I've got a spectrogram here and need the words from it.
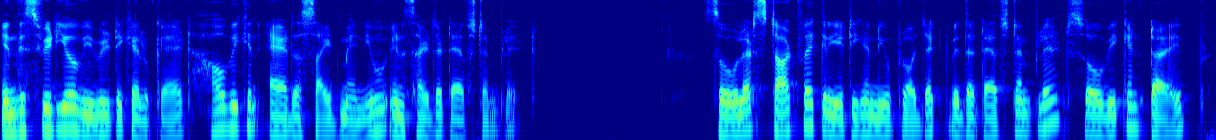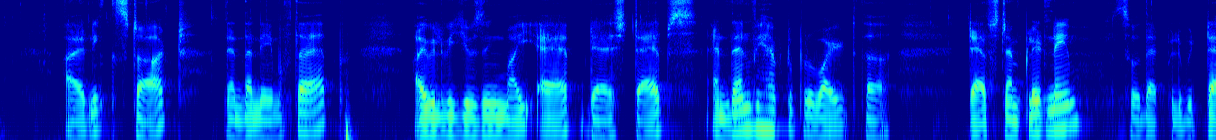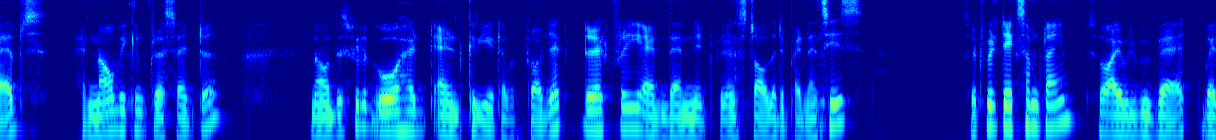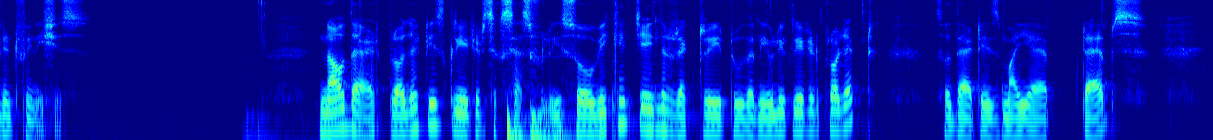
In this video, we will take a look at how we can add the side menu inside the tabs template. So let's start by creating a new project with the tabs template. So we can type Ionic start, then the name of the app. I will be using my app dash tabs and then we have to provide the tabs template name. So that will be tabs and now we can press enter now this will go ahead and create our project directory and then it will install the dependencies. So it will take some time. So I will be back when it finishes. Now that project is created successfully so we can change the directory to the newly created project. So that is my app tabs.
